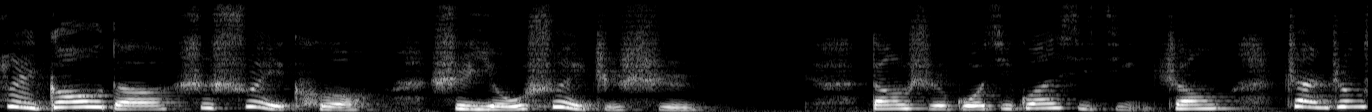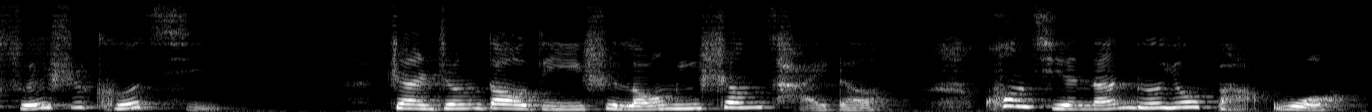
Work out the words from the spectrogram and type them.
最高的是说客，是游说之士。当时国际关系紧张，战争随时可起。战争到底是劳民伤财的，况且难得有把握。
